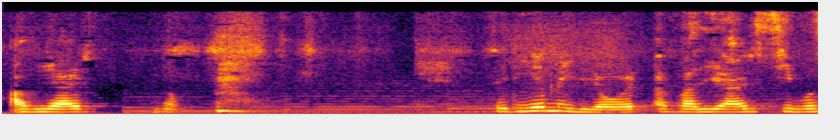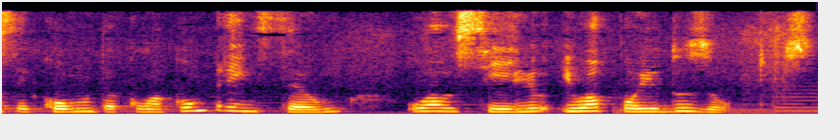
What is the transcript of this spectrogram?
avaliar. Não. Seria melhor avaliar se você conta com a compreensão, o auxílio e o apoio dos outros.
